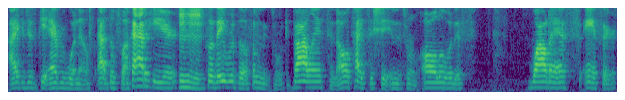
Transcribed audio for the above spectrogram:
I could just get everyone else out the fuck out of here. So they result some niggas were violence and all types of shit in this room, all over this wild ass answer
